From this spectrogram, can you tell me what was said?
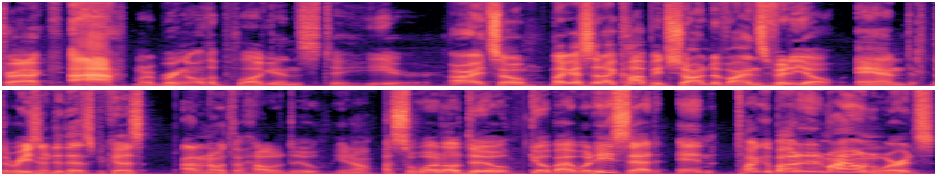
track. Ah, I'm gonna bring all the plugins to here. All right, so like I said, I copied Sean Divine's video, and the reason I did that is because I don't know what the hell to do, you know? So what I'll do, go by what he said, and talk about it in my own words,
